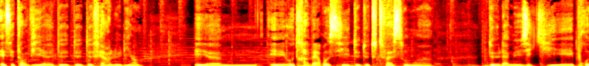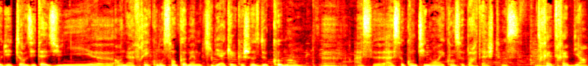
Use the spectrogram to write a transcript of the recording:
et, cette envie de, de, de, faire le lien. Et, et au travers aussi, de, de toute façon, de la musique qui est produite aux États-Unis, euh, en Afrique, on sent quand même qu'il y a quelque chose de commun euh, à, ce, à ce continent et qu'on se partage tous. Très très bien.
